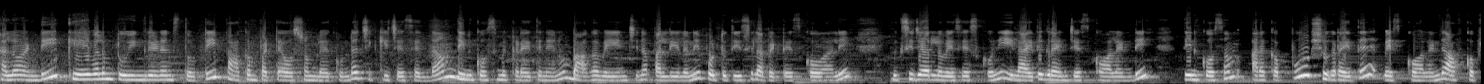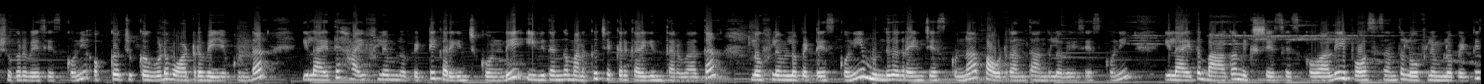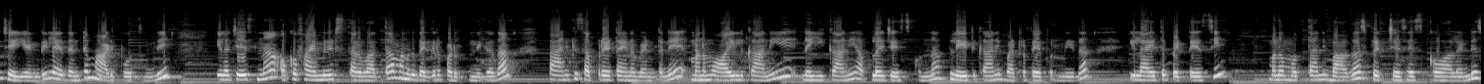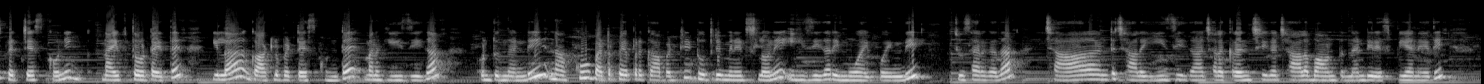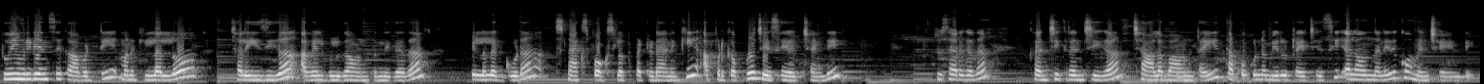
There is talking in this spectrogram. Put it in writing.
Hello అండి. కేవలం two ingredients తోటి పాకం పట్టే అవసరం లేకుండా చిక్కీ చేసేద్దాం. దీనికోసం ఇక్కడైతే నేను బాగా వేయించిన పల్లీలని పొట్టు తీసి ఇలా పెట్టేసుకోవాలి. మిక్సీ జార్లో వేసేసుకొని ఇలా అయితే గ్రైండ్ చేసుకోవాలండి. దీనికోసం అరకప్పు షుగర్ అయితే వేసుకోవాలండి. హాఫ్ కప్ షుగర్ వేసేసుకొని ఒక్క చుక్క కూడా వాటర్ వేయకుండా ఇలా అయితే హై ఫ్లేమ్లో పెట్టి కరిగించుకోండి. ఈ విధంగా మనకు చక్కెర కరిగిన తర్వాత లో ఫ్లేమ్లో పెట్టేసుకొని ముందుగా గ్రైండ్ చేసుకున్న పౌడర్ అంతా అందులో వేసేసుకొని ఇలా అయితే బాగా మిక్స్ చేసేసుకోవాలి. ఈ ప్రాసెస్ అంతా లో ఫ్లేమ్లో పెట్టి చేయండి లేదంటే మాడిపోతుంది. ఇలా చేసిన ఒక ఫైవ్ మినిట్స్ తర్వాత మనకు దగ్గర పడుతుంది కదా ప్యాన్కి సపరేట్ అయిన వెంటనే మనం ఆయిల్ కానీ నెయ్యి కానీ అప్లై చేసుకున్న ప్లేట్ కానీ బటర్ పేపర్ మీద ఇలా అయితే పెట్టేసి మనం మొత్తాన్ని బాగా స్ప్రెడ్ చేసేసుకోవాలండి. స్ప్రెడ్ చేసుకొని నైఫ్ తోటైతే ఇలా ఘాట్లు పెట్టేసుకుంటే మనకి ఈజీగా ఉంటుందండి. నాకు బటర్ పేపర్ కాబట్టి టూ త్రీ మినిట్స్లోనే ఈజీగా రిమూవ్ అయిపోయింది. చూసారు కదా? చాలా అంటే చాలా ఈజీగా చాలా క్రంచీగా చాలా బాగుంటుందండి రెసిపీ అనేది. టూ ఇంగ్రీడియంట్సే కాబట్టి మనకి ఇళ్ళల్లో చాలా ఈజీగా అవైలబుల్గా ఉంటుంది కదా? పిల్లలకు కూడా స్నాక్స్ బాక్స్లోకి పెట్టడానికి అప్పటికప్పుడు చేసేయొచ్చండి. చూసారు కదా? క్రంచీ క్రంచీగా చాలా బాగుంటాయి. తప్పకుండా మీరు ట్రై చేసి ఎలా ఉందనేది కామెంట్ చేయండి.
